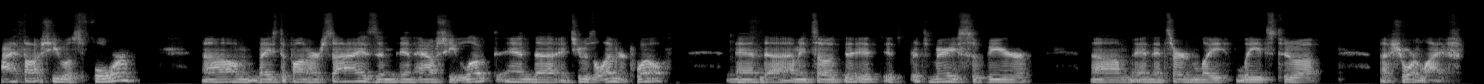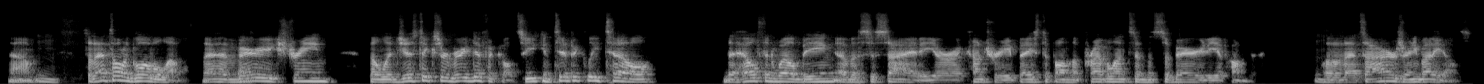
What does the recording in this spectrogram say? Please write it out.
I thought she was four, um, based upon her size and, and how she looked, and uh, and she was 11 or 12, mm-hmm. and uh, I mean, so it, it's it's very severe, um, and and certainly leads to a, a short life. Um, mm. So that's on a global level. That very extreme. The logistics are very difficult. So you can typically tell the health and well-being of a society or a country based upon the prevalence and the severity of hunger, mm-hmm. whether that's ours or anybody else.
